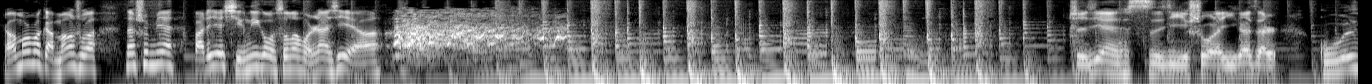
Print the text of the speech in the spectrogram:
然后默默赶忙说，那顺便把这些行李给我送到火车站，谢谢啊。只见司机说了一个字儿：“滚。”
